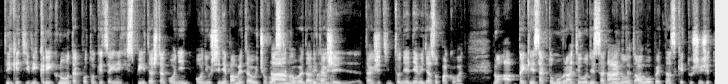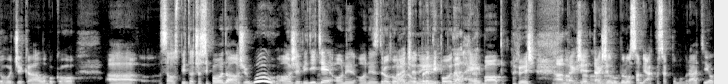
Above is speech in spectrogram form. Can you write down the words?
ty keď ti vykriknú, tak potom keď sa ich spýtaš, tak oni, oni už si nepamätajú, čo vlastne áno, povedali, áno. takže, takže ti to ne, nevedia zopakovať. No a pekne sa k tomu vrátil o 10 tak, minút tak, tak. alebo o 15, keď tuším, že toho Jacka alebo koho a sa ho spýtal, čo si povedal, a on že, a on že vidíte, on je, on je zdrogovaný, predtým povedal, hej Bob, vieš, áno, takže, áno, takže áno. ľúbilo sa mi, ako sa k tomu vrátil,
